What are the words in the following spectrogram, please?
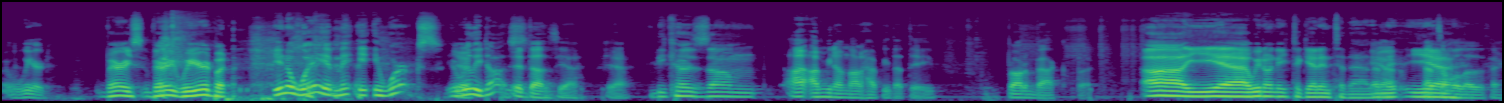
weird. Very very weird, but in a way it ma- it, it works. It Yeah, really does. It does, yeah, yeah. because um I, I mean, I'm not happy that they brought him back, but uh yeah we don't need to get into that. yeah, I mean, yeah that's a whole other thing.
